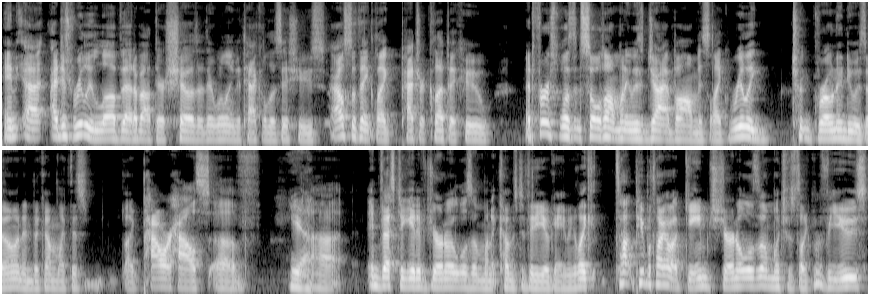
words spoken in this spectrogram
And uh, I just really love that about their show that they're willing to tackle those issues. I also think like Patrick Klepek, who at first wasn't sold on when he was in Giant Bomb, is like really t- grown into his own and become like this like powerhouse of Yeah. uh, investigative journalism when it comes to video gaming. Like ta people talk about game journalism, which was like reviews.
